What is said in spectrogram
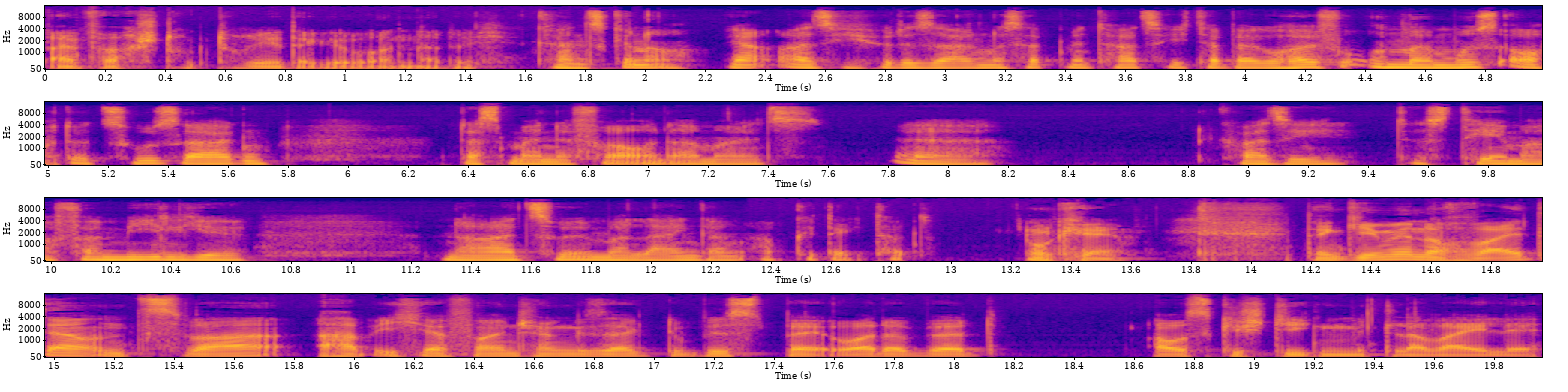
einfach strukturierter geworden dadurch. Ganz genau. Ja, also ich würde sagen, das hat mir tatsächlich dabei geholfen. Und man muss auch dazu sagen, dass meine Frau damals äh, quasi das Thema Familie nahezu im Alleingang abgedeckt hat. Okay, dann gehen wir noch weiter. Und zwar habe ich ja vorhin schon gesagt, du bist bei Orderbird ausgestiegen mittlerweile.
